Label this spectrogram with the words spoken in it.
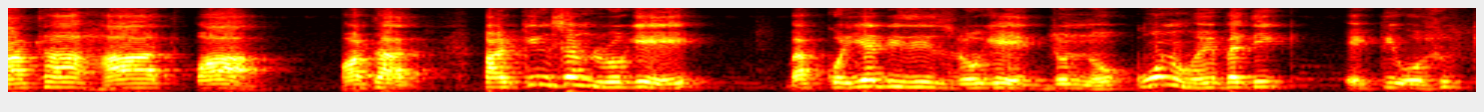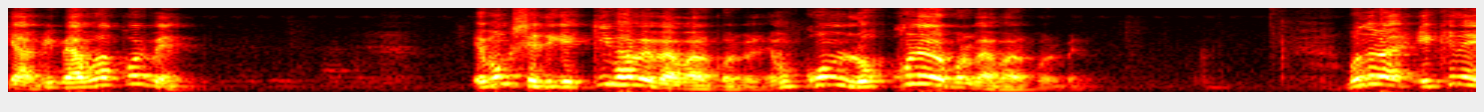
মাথা, হাত, পা অর্থাৎ পার্কিনসন রোগে বা কোরিয়া ডিজিজ রোগের জন্য কোন হোমিওপ্যাথিক একটি ওষুধকে আপনি ব্যবহার করবেন? এবং সেটিকে কীভাবে ব্যবহার করবেন? এবং কোন লক্ষণের ওপর ব্যবহার করবেন? বন্ধুরা, এখানে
